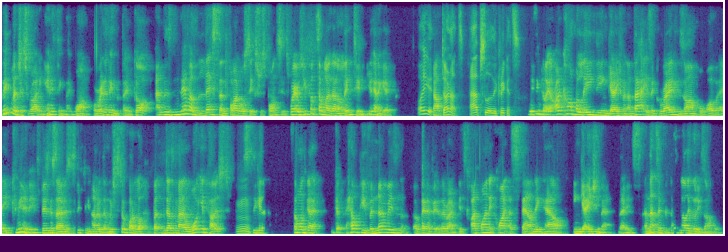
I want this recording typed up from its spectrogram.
people are just writing anything they want or anything that they've got, and there's never less than five or six responses. Whereas you put something like that on LinkedIn, you're going to get Oh, you get nothing. donuts. Absolutely crickets. I can't believe the engagement. And that is a great example of a community. It's business owners, it's 1,500 of them, which is still quite a lot. But it doesn't matter what you post, mm. someone's going to help you for no reason of benefit of their own. It's I find it quite astounding how engaging that that is, and that's a that's another good example.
